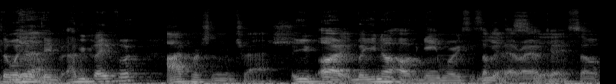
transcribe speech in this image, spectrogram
the way that they have you played for? I personally am trash. You all right, but you know how the game works and stuff like that, Yes, right? Okay, so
